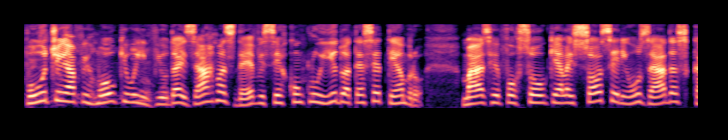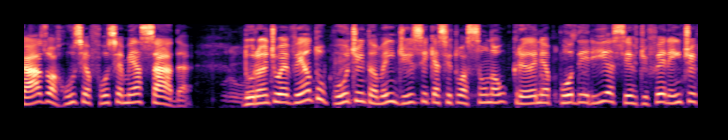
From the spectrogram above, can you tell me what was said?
Putin afirmou que o envio das armas deve ser concluído até setembro, mas reforçou que elas só seriam usadas caso a Rússia fosse ameaçada. Durante o evento, Putin também disse que a situação na Ucrânia poderia ser diferente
